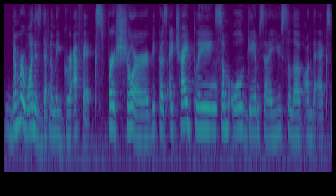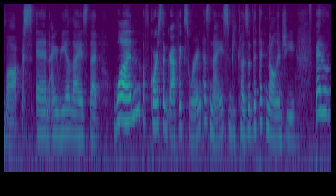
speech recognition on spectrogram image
Number one is definitely graphics, for sure, because I tried playing some old games that I used to love on the Xbox, and I realized that one, of course, the graphics weren't as nice because of the technology. Pero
